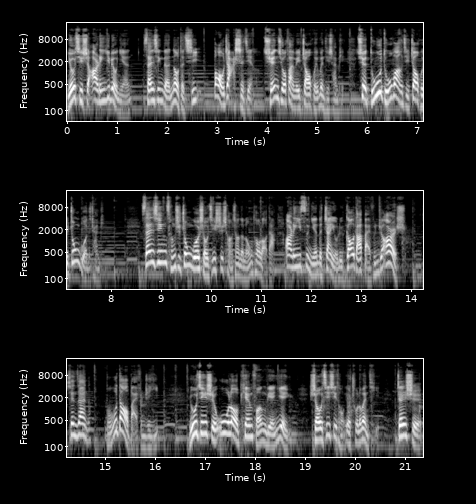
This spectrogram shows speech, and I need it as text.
尤其是二零一六年，三星的 Note 七爆炸事件啊，全球范围召回问题产品，却独独忘记召回中国的产品。三星曾是中国手机市场上的龙头老大，二零一四年的占有率高达百分之二十，现在呢不到百分之一。如今是屋漏偏逢连夜雨，手机系统又出了问题，真是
